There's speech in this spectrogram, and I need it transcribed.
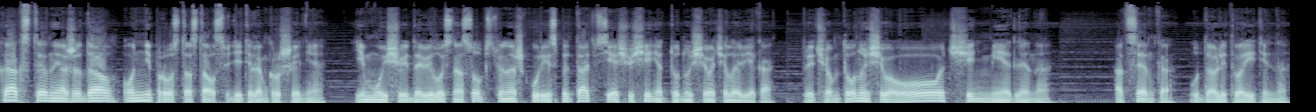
Как Стэн и ожидал, он не просто стал свидетелем крушения. Ему еще и довелось на собственной шкуре испытать все ощущения тонущего человека. Причем тонущего очень медленно. Оценка удовлетворительна.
